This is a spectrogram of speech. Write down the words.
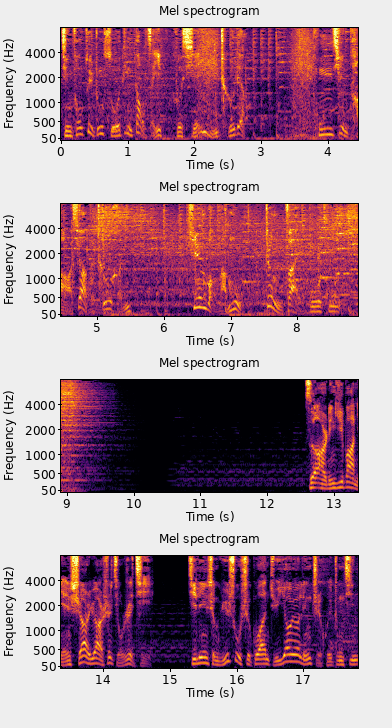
警方最终锁定盗贼和嫌疑车辆。通信塔下的车痕，天网栏目。正在播出。自二零一八年十二月二十九日起，吉林省榆树市公安局幺幺零指挥中心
